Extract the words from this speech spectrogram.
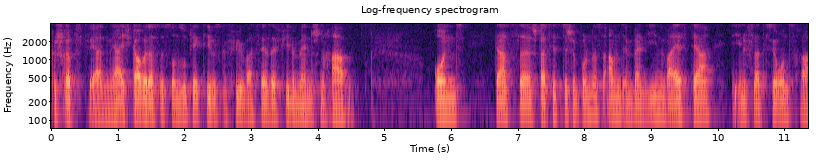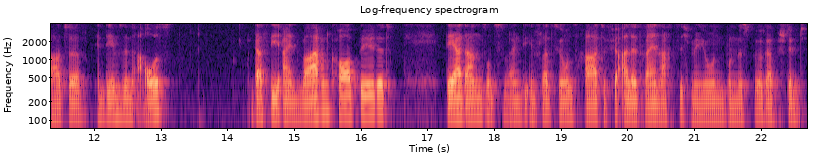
geschröpft werden. Ja, ich glaube, das ist so ein subjektives Gefühl, was sehr, sehr viele Menschen haben. Und das äh, Statistische Bundesamt in Berlin weist ja die Inflationsrate in dem Sinne aus, dass sie einen Warenkorb bildet, der dann sozusagen die Inflationsrate für alle 83 Millionen Bundesbürger bestimmt.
